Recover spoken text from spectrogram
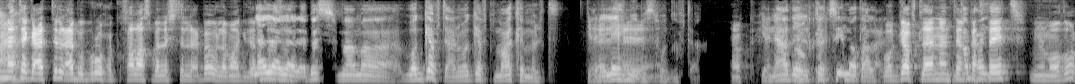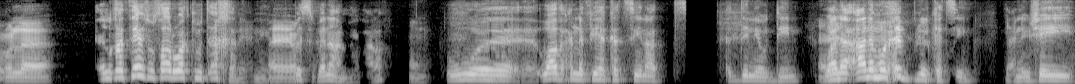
ان ساعة؟ انت قاعد تلعب بروحك وخلاص بلشت اللعبة ولا ما قدرت لا لا؟ لا لا بس ما ما وقفت أنا وقفت ما كملت يعني لهني إيه. بس وقفت أنا okay يعني هذا. ال cutscene ما طالع وقفت لأن أنت طبعاً. انقثيت من الموضوع ولا انغثيت وصار وقت متأخر يعني إيه، بس. بنام يعني عرفت. وواضح إن فيها cutscene ات الدنيا والدين إيه، وأنا أنا إيه. محب لل cutscene يعني شيء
